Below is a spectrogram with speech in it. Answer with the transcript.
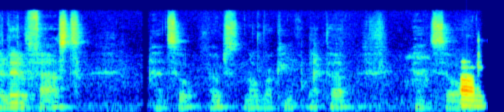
a little fast and so oops not working like that so Um,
